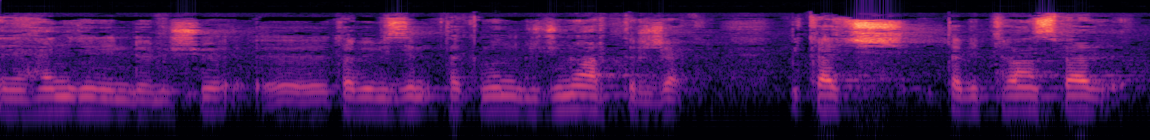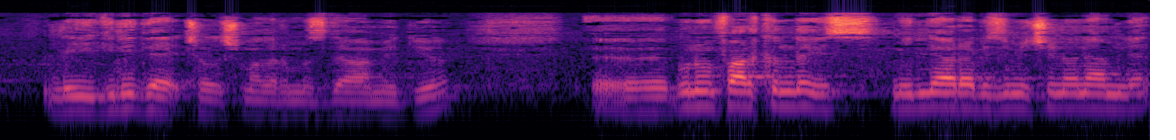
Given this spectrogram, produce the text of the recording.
e, Henry'nin dönüşü e, tabii bizim takımın gücünü arttıracak. Birkaç tabii transferle ilgili de çalışmalarımız devam ediyor. E, bunun farkındayız. Milli ara bizim için önemli.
